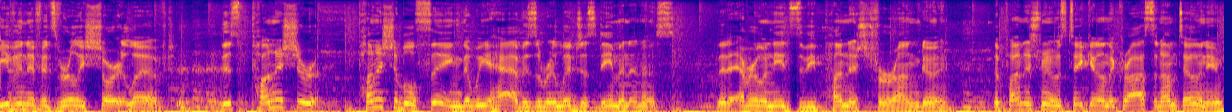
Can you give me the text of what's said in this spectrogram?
even if it's really short lived. This Punisher punishable thing that we have is a religious demon in us. That everyone needs to be punished for wrongdoing. The punishment was taken on the cross, and I'm telling you,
